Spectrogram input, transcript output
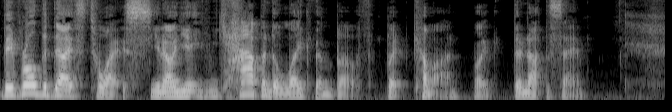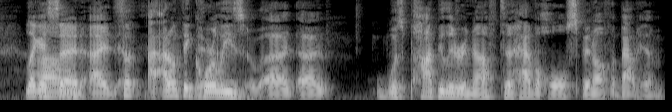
they've rolled the dice twice you know and you, you happen to like them both but come on like they're not the same Like I said, I so- I don't think Corlys uh, uh, was popular enough to have a whole spin-off about him.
